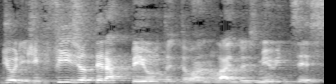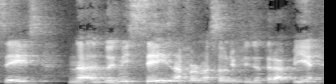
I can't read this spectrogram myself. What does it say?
de origem fisioterapeuta, então lá em 2016, na 2006 na formação de fisioterapia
